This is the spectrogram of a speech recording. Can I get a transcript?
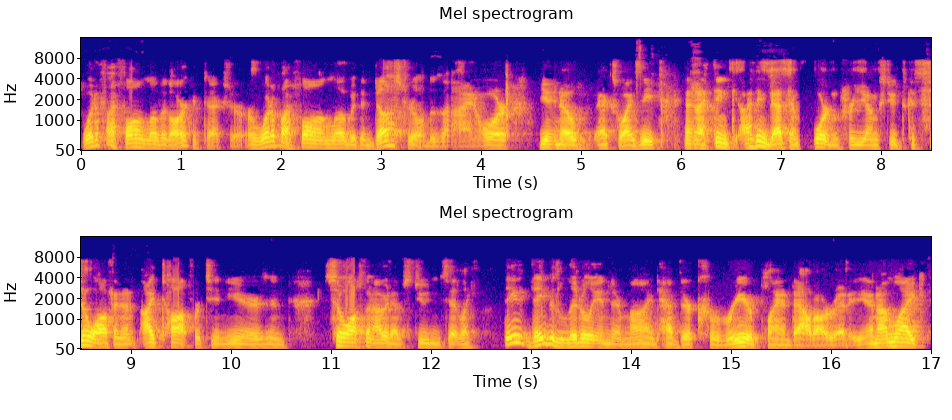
what if I fall in love with architecture, or what if I fall in love with industrial design, or you know, X, Y, Z? And I think I think that's important for young students because so often I taught for ten years, and so often I would have students that like they they would literally in their mind have their career planned out already, and I'm like,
